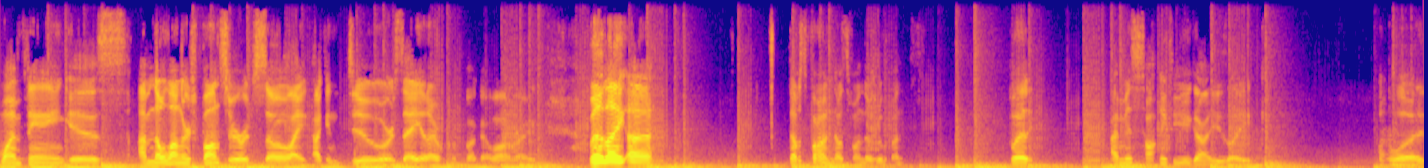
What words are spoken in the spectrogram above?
one thing is I'm no longer sponsored, so like I can do or say whatever the fuck I want, right? But like, uh, that was fun. That was fun. That was really fun. But I miss talking to you guys. Like, what?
